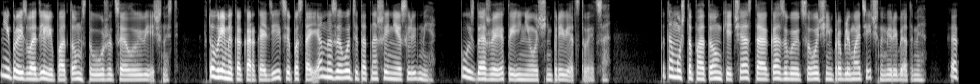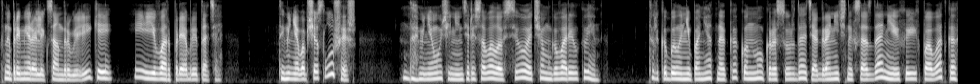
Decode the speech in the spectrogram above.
не производили потомства уже целую вечность. В то время как аркадийцы постоянно заводят отношения с людьми. Пусть даже это и не очень приветствуется. Потому что потомки часто оказываются очень проблематичными ребятами, как, например, Александр Великий и Евар Приобретатель. Ты меня вообще слушаешь? Да, меня очень интересовало все, о чем говорил Квин. Только было непонятно, как он мог рассуждать о граничных созданиях и их повадках,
